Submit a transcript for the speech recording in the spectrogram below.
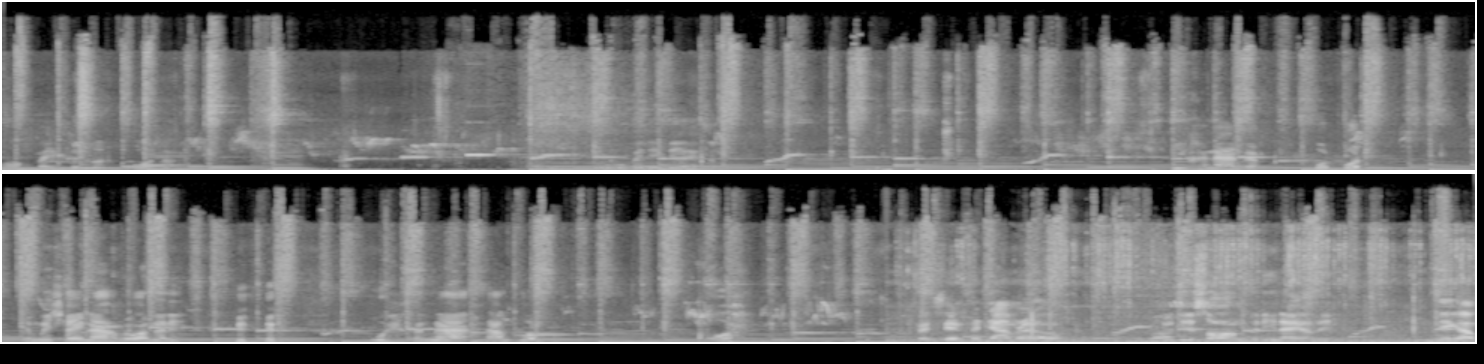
ออกไปขึ้นรถโค้ดแล้ นี่ขนาดแบบบดๆยังไม่ใช่หน้าร้อนนะนี่ อุ้ยข้างหน้าน้ำท่วม โอ้ยไปเซ็นสัญญามาแล้วเหรอจุดที่สองคือที่ไหนครับนี่นี่ครับ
